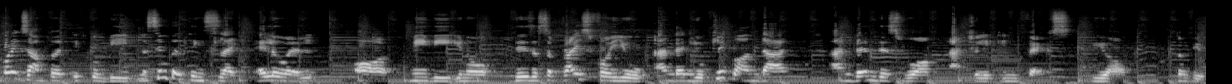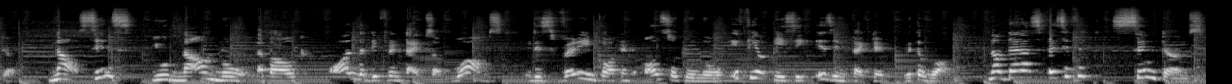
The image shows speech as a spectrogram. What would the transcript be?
for example, it could be simple things like LOL or maybe you know there's a surprise for you and then you click on that and then this worm actually infects your computer. Now, since you now know about all the different types of worms, it is very important also to know if your PC is infected with a worm. Now there are specific symptoms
